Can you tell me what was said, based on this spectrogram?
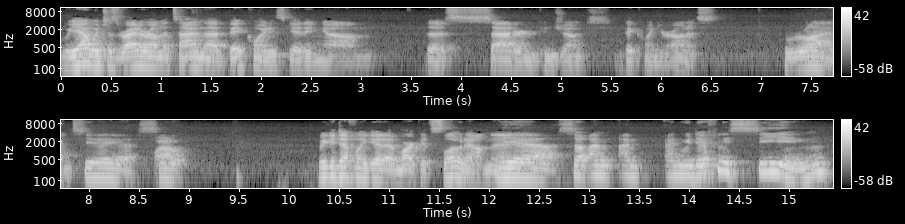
Well, yeah, which is right around the time that Bitcoin is getting um, the Saturn conjunct Bitcoin Uranus. Right. And- yeah. Yeah. So. Wow. We could definitely get a market slowdown then. Yeah, so I'm, I'm, and we're definitely seeing,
